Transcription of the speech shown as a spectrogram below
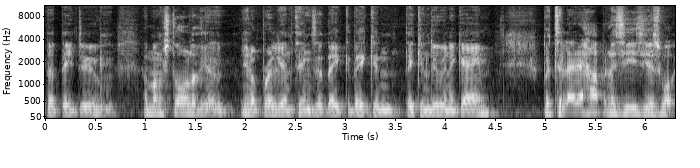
that they do amongst all of the you know brilliant things that they they can they can do in a game. But to let it happen as easy as what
